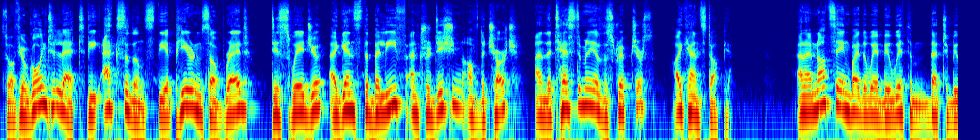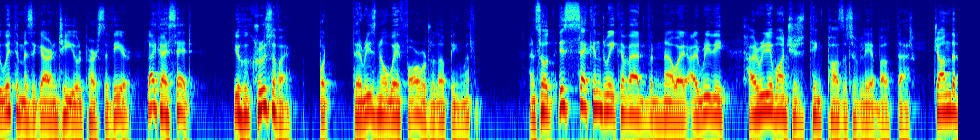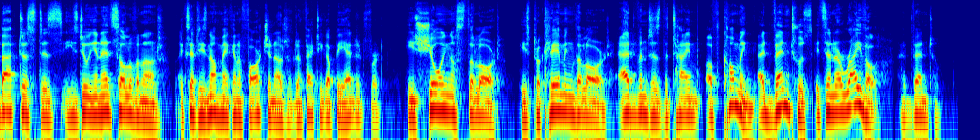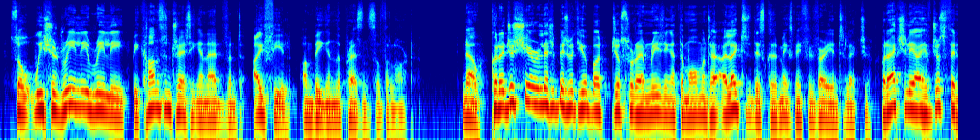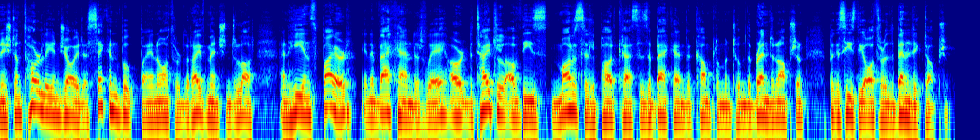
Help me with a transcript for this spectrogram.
So if you're going to let the accidents, the appearance of bread, dissuade you against the belief and tradition of the church and the testimony of the scriptures, I can't stop you. And I'm not saying, by the way, be with him, that to be with him is a guarantee you'll persevere. Like I said, you could crucify him, but there is no way forward without being with him. And so this second week of Advent now, I, I really I really want you to think positively about that. John the Baptist is he's doing an Ed Sullivan on it, except he's not making a fortune out of it. In fact, he got beheaded for it. He's showing us the Lord. He's proclaiming the Lord. Advent is the time of coming. Adventus, it's an arrival. Adventum. So we should really, really be concentrating in Advent, I feel, on being in the presence of the Lord. Now, could I just share a little bit with you about just what I'm reading at the moment? I, I like to do this because it makes me feel very intellectual. But actually, I have just finished and thoroughly enjoyed a second book by an author that I've mentioned a lot. And he inspired in a backhanded way, or the title of these modest little podcasts is a backhanded compliment to him, the Brendan option, because he's the author of the Benedict option.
